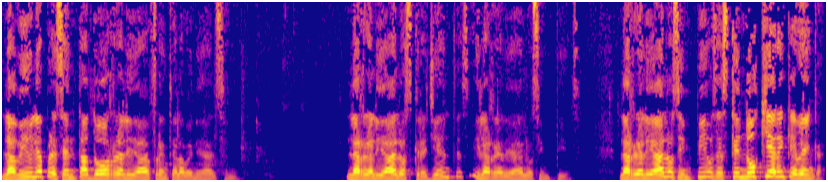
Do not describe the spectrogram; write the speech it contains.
La Biblia presenta dos realidades frente a la venida del Señor. La realidad de los creyentes y la realidad de los impíos. La realidad de los impíos es que no quieren que venga,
